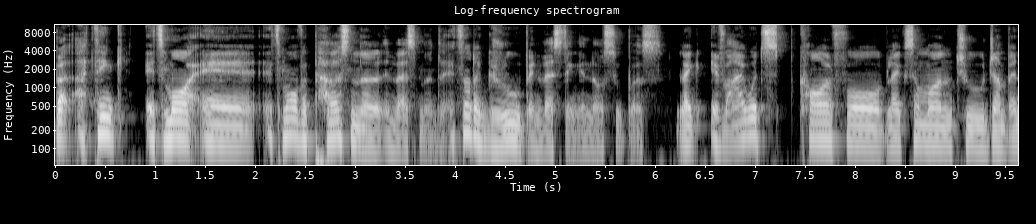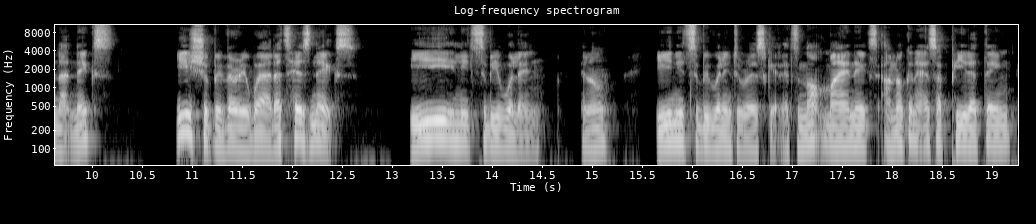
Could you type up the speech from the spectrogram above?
But I think it's more a, it's more of a personal investment. It's not a group investing in those supers. Like if I would call for like someone to jump in at Nyx, he should be very aware that's his Nyx. He needs to be willing, you know. He needs to be willing to risk it. It's not my Nyx. I'm not going to SRP that thing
